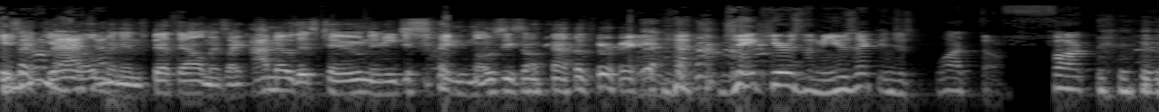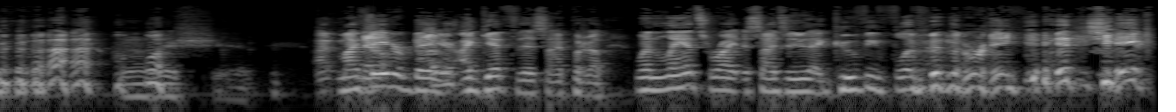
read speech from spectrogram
he's Can like you Gary imagine? Oldman in Fifth Element. It's like I know this tune, and he just like moseys on out of the ring. Jake hears the music and just, what the fuck? Oh, this shit. I, my Now, favorite bit I here, I get this and I put it up. When Lance Wright decides to do that goofy flip in the ring, and Jake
